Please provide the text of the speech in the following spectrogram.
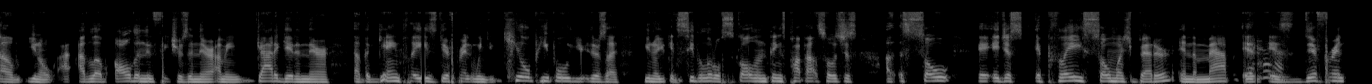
um, you know, I, I, love all the new features in there. I mean, got to get in there. Uh, the gameplay is different. When you kill people, you, there's a, you know, you can see the little skull and things pop out. So it's just uh, so it, it, just it plays so much better. And the map it yeah. is different.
